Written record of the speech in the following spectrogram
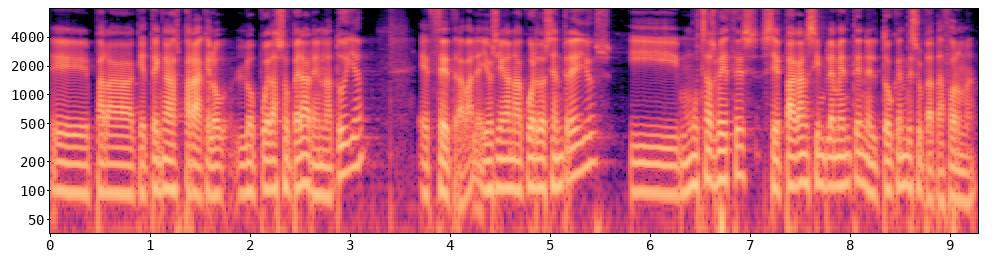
eh, para que tengas, para que lo puedas operar en la tuya etcétera, ¿vale? Ellos llegan a acuerdos entre ellos y muchas veces se pagan simplemente en el token de su plataforma.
